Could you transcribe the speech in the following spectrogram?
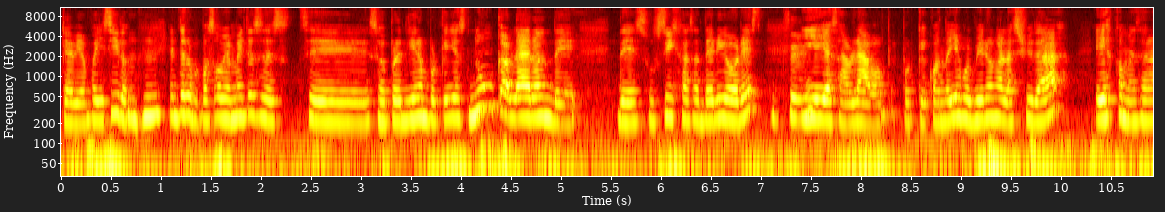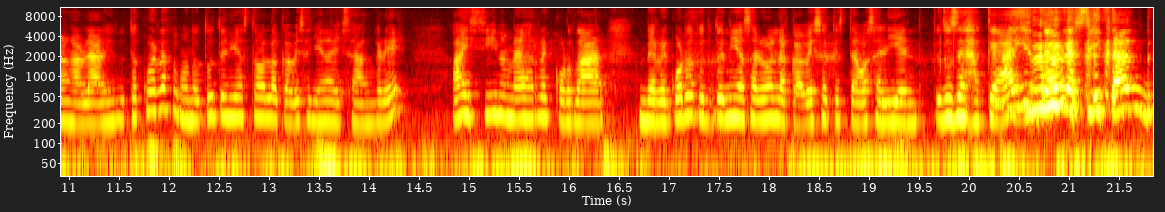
que habían fallecido. Entonces los papás obviamente se, se sorprendieron porque ellas nunca hablaron de, de sus hijas anteriores Sí. y ellas hablaban, porque cuando ellas volvieron a la ciudad, ellas comenzaron a hablar. ¿Te acuerdas que cuando tú tenías toda la cabeza llena de sangre? Ay, sí, no me hagas recordar. Me recuerdo que tú tenías algo en la cabeza que estaba saliendo. Entonces, a que alguien te hable así tan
